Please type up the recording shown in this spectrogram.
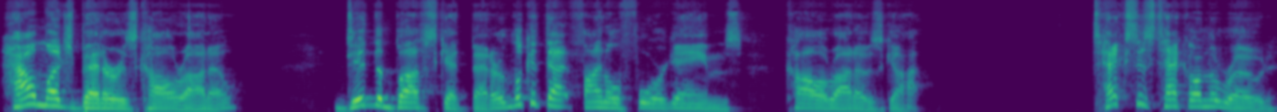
how much better is Colorado. Did the Buffs get better? Look at that final four games Colorado's got. Texas Tech on the road,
